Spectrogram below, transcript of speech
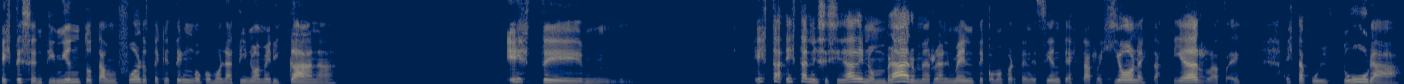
este sentimiento tan fuerte que tengo como latinoamericana. Este, mm esta esta necesidad de nombrarme realmente como perteneciente a esta región, a estas tierras, a esta cultura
